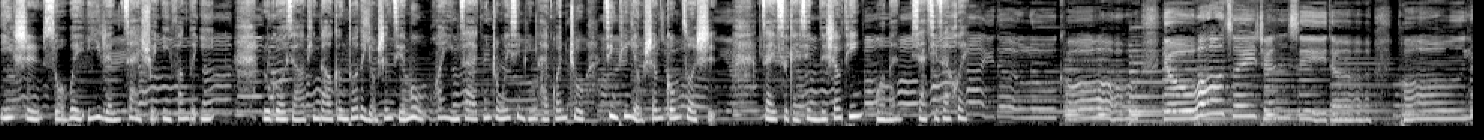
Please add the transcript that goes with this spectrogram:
一是所谓伊人在水一方的伊。如果想要听到更多的有声节目，欢迎在公众微信平台关注“静听有声工作室”。再一次感谢您的收听，我们下期再会。有我最珍惜的朋友。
